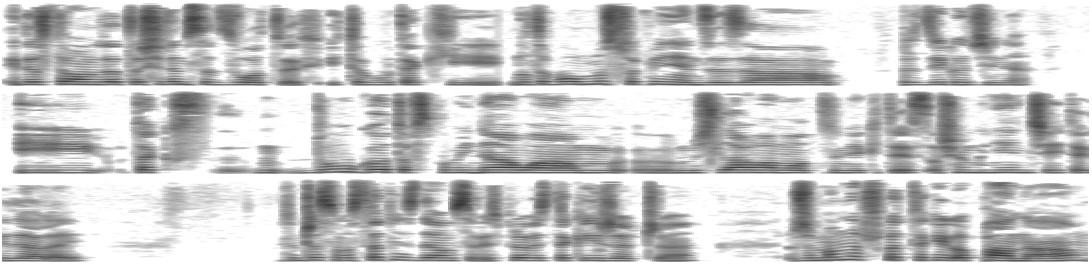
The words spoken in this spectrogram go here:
i dostałam za to 700 zł i to był taki, no to było mnóstwo pieniędzy za dwie godziny. I tak długo to wspominałam, y, myślałam o tym, jakie to jest osiągnięcie i tak dalej. Tymczasem ostatnio zdałam sobie sprawę z takiej rzeczy, że mam na przykład takiego pana,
